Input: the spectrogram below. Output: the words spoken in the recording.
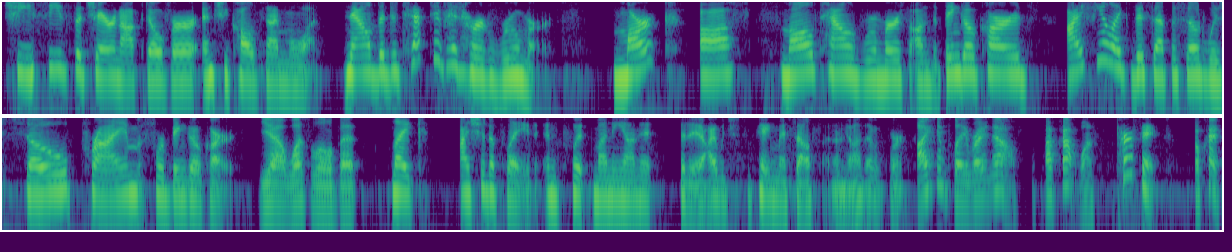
she sees the chair knocked over and she calls 911. Now, the detective had heard rumors. Mark off small town rumors on the bingo cards. I feel like this episode was so prime for bingo cards. Yeah, it was a little bit. Like, I should have played and put money on it, but I would just be paying myself. I don't know how that would work. I can play right now. I've got one. Perfect. Okay,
